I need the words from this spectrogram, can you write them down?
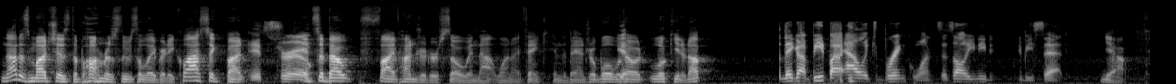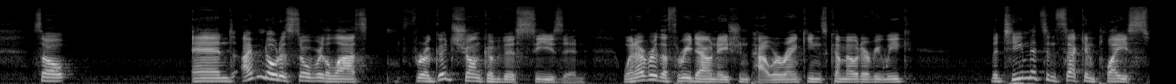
not as much as the Bombers lose the Labor Day Classic, but It's true. It's about 500 or so in that one, I think, in the Banjo Bowl without looking it up. They got beat by Alex Brink once. That's all you need to be said. Yeah. So, and I've noticed over the last, for a good chunk of this season, whenever the three down nation power rankings come out every week, the team that's in second place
